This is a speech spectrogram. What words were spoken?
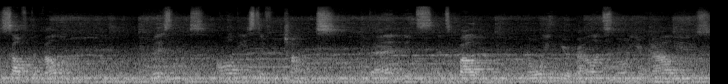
self development, business, all these different chunks. In the it's, it's about knowing your balance, knowing your values.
